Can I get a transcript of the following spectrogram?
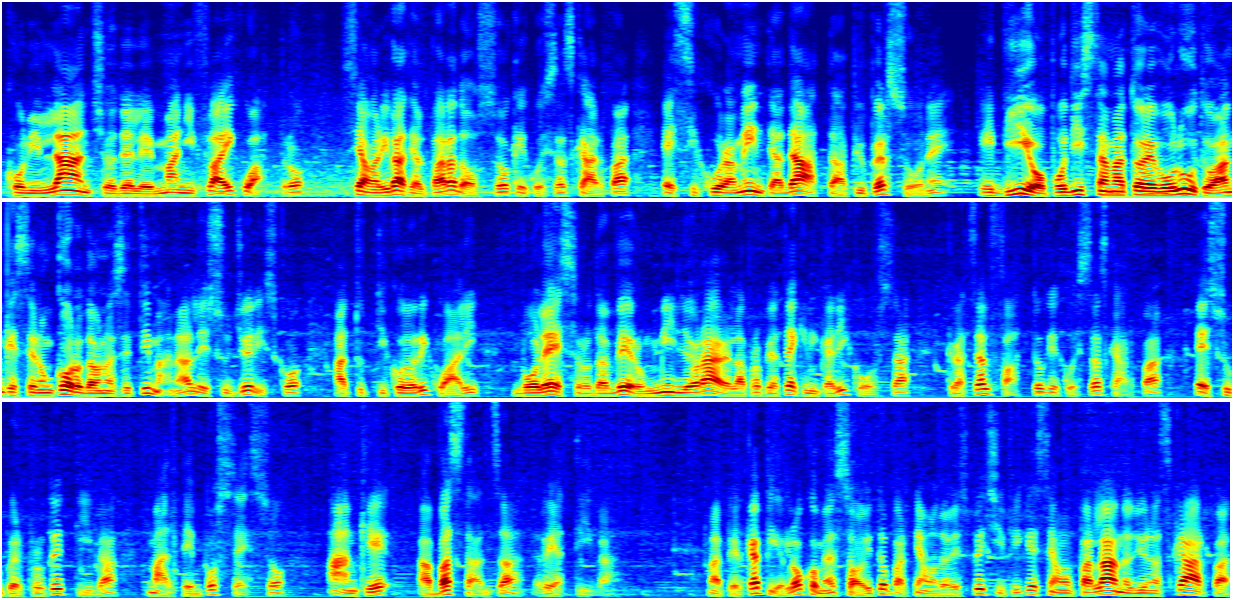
con il lancio delle Manifly 4 siamo arrivati al paradosso che questa scarpa è sicuramente adatta a più persone ed io, podista amatore voluto, anche se non corro da una settimana, le suggerisco a tutti coloro i quali volessero davvero migliorare la propria tecnica di corsa grazie al fatto che questa scarpa è super protettiva ma al tempo stesso anche abbastanza reattiva. Ma per capirlo, come al solito, partiamo dalle specifiche. Stiamo parlando di una scarpa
